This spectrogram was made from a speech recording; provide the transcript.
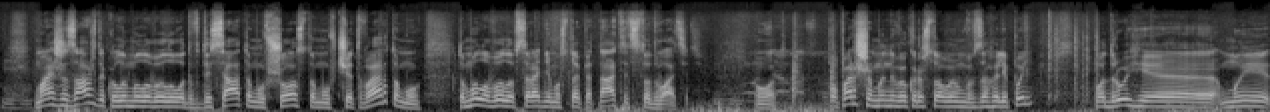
Мгм. Майже завжди, коли ми ловили от в 10-му, в 6-му, в 4-му, то ми ловили в середньому 115-120. От. По-перше, ми не використовуємо взагалі пиль. По-друге, ми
